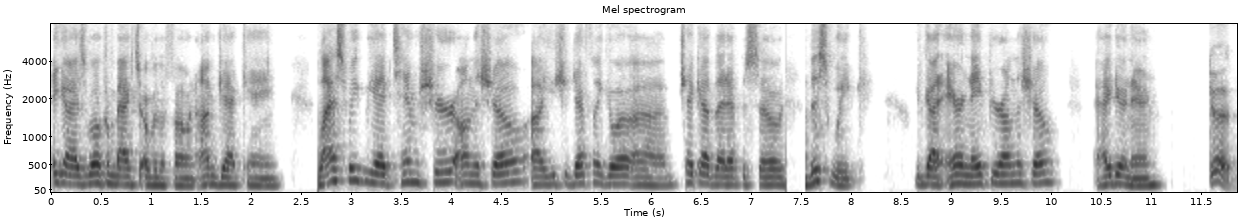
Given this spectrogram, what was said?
Hey guys, welcome back to Over the Phone. I'm Jac Kane. Last week we had Tim Sure on the show. Uh, you should definitely go uh, check out that episode. This week we've got Aaron Napier on the show. How you doing, Aaron? Good.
